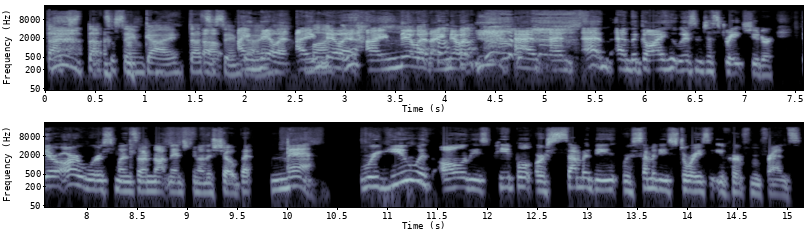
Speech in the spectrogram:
that's that's the same guy. That's the oh, same. Guy. I knew it. I knew it. I knew it. I knew it. And and and and the guy who isn't a straight shooter. There are worse ones that I'm not mentioning on the show, but man, were you with all of these people or some of these were some of these stories that you've heard from friends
